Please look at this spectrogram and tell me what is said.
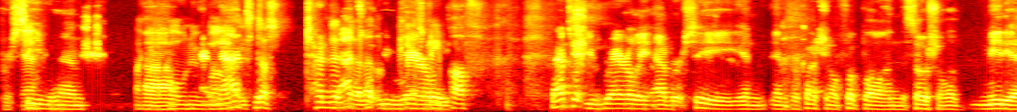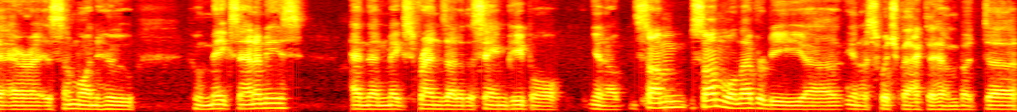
perceive him. Like a whole new uh, world. He's just turned into a little pastry puff. That's what you rarely ever see in, in professional football in the social media era is someone who who makes enemies and then makes friends out of the same people. You know, some some will never be uh, you know switch back to him, but uh,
